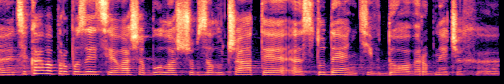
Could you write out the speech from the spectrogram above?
Е, Цікава пропозиція ваша була, щоб залучати е, студентів до виробничих е.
